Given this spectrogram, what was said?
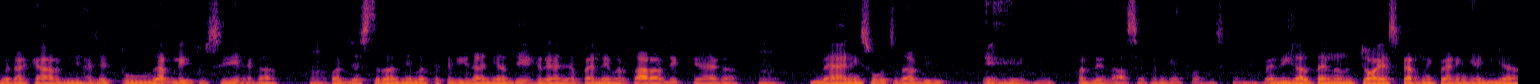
ਮੇਰਾ ਖਿਆਲ ਵੀ ਹਜੇ ਟੂ ਅਰਲੀ ਟੂ ਸੇ ਹੈਗਾ। ਪਰ ਜਿਸ ਤਰ੍ਹਾਂ ਦੀਆਂ ਮੈਂ ਤਕਰੀਰਾਂ ਜਾਂ ਦੇਖ ਰਿਹਾ ਜਾਂ ਪਹਿਲੇ ਵਰਤਾਰਾ ਦੇਖਿਆ ਹੈਗਾ ਮੈਂ ਨਹੀਂ ਸੋਚਦਾ ਵੀ ਇਹ ਵੀ ਪੱਲੇ ਲਾ ਸਕਣਗੇ ਆਪਾਂ ਕੁਛ ਕਰਨੇ। ਪਹਿਲੀ ਗੱਲ ਤਾਂ ਇਹਨਾਂ ਨੂੰ ਚੋਇਸ ਕਰਨੀ ਪੈਣੀ ਹੈਗੀ ਆ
